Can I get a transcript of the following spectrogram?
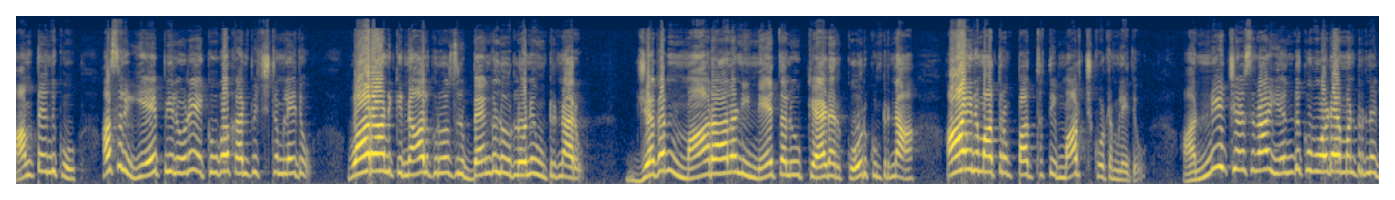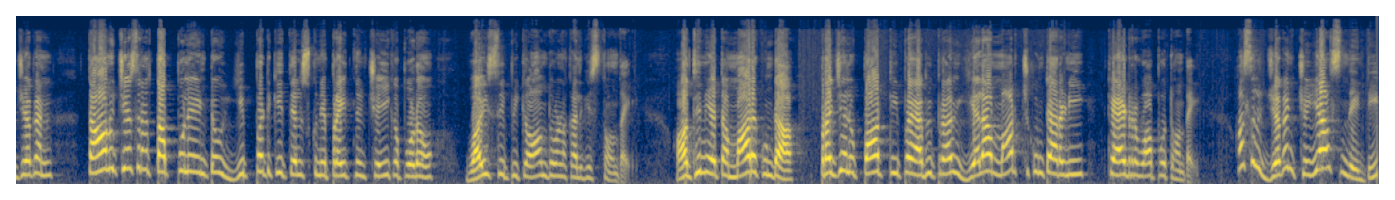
అంతేందుకు? అసలు ఏపీలోనే ఎక్కువగా కనిపించడం లేదు. వారానికి నాలుగు రోజులు బెంగళూరులోనే ఉంటున్నారు. జగన్ మారాలని నేతలు కేడర్ కోరుకుంటున్నా ఆయన మాత్రం పద్ధతి మార్చుకోవటం లేదు. అన్నీ చేసినా ఎందుకు ఓడామంటున్న జగన్? తాను చేసిన తప్పులేంటో ఇప్పటికీ తెలుసుకునే ప్రయత్నం చేయకపోవడం వైసీపీకి ఆందోళన కలిగిస్తోంది. అధినేత మారకుండా ప్రజలు పార్టీపై అభిప్రాయం ఎలా మార్చుకుంటారని కేడర్ వాపోతోంది. అసలు జగన్ చేయాల్సిందేంటి?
